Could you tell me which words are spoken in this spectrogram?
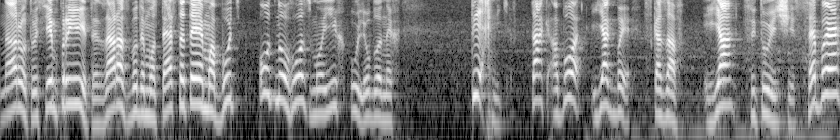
Народ, усім привіт! Зараз будемо тестити, мабуть, одного з моїх улюблених техніків. Так, або, як би сказав я, цитуючи себе,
